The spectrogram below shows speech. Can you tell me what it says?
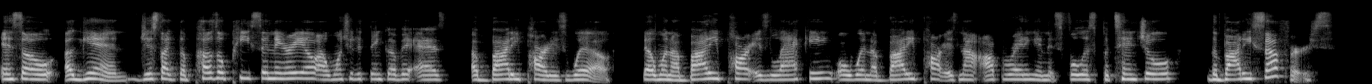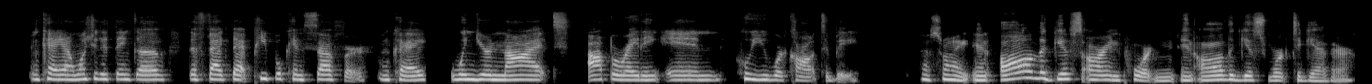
And so, again, just like the puzzle piece scenario, I want you to think of it as a body part as well. That when a body part is lacking or when a body part is not operating in its fullest potential, the body suffers. Okay. I want you to think of the fact that people can suffer. Okay. When you're not operating in who you were called to be. That's right. And all the gifts are important and all the gifts work together.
